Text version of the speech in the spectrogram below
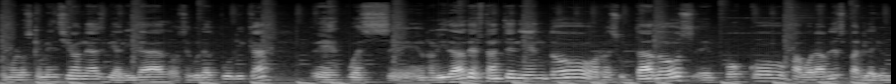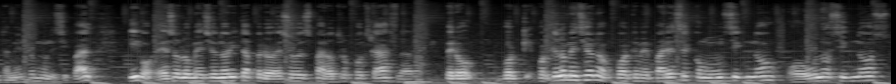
como los que mencionas, vialidad o seguridad pública, eh, pues eh, en realidad están teniendo resultados eh, poco favorables para el ayuntamiento municipal. Digo, eso lo menciono ahorita, pero eso es para otro podcast. Pero, ¿por qué, ¿por qué, lo menciono? Porque me parece como un signo o unos signos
